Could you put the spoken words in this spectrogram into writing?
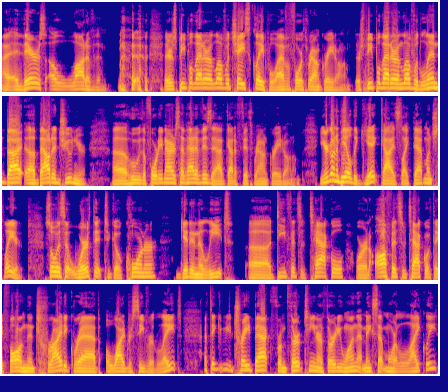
There's a lot of them. there's people that are in love with Chase Claypool. I have a fourth round grade on him. There's people that are in love with Lynn ba- uh, Bowden Jr., uh, who the 49ers have had a visit. I've got a fifth round grade on him. You're going to be able to get guys like that much later. So is it worth it to go corner, get an elite uh, defensive tackle or an offensive tackle if they fall, and then try to grab a wide receiver late? I think if you trade back from 13 or 31, that makes that more likely.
